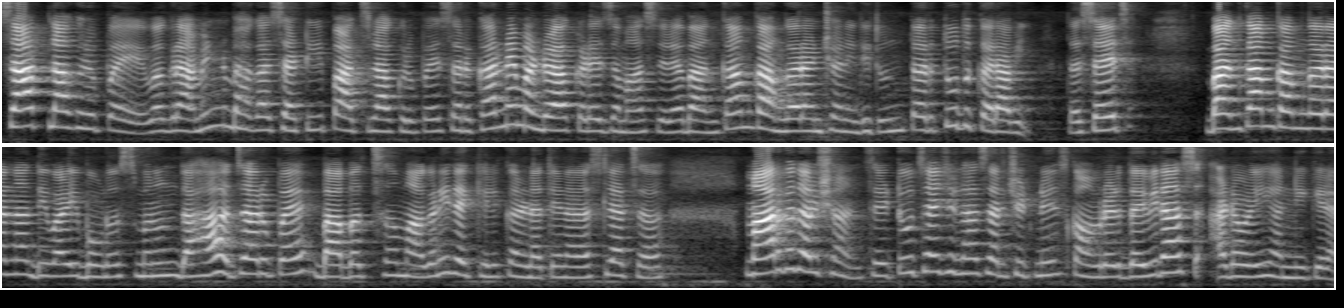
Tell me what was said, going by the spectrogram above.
सात लाख रुपये व ग्रामीण भागासाठी पाच लाख रुपये सरकारने मंडळाकडे जमा असलेल्या बांधकाम कामगारांच्या निधीतून तरतूद करावी. तसेच बांधकाम कामगारांना दिवाळी बोनस म्हणून दहा हजार रुपये बाबतचं मागणी देखील करण्यात येणार असल्याचं मार्गदर्शन सेटूचे जिल्हा सरचिटणीस कॉम्रेड देविदास आडोळे यांनी केलं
